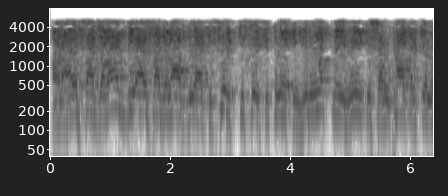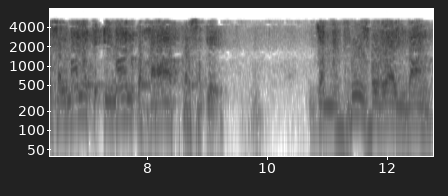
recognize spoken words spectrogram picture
اور ایسا جواب دیا ایسا جواب دیا کہ پھر کسی فتنے کی ہمت نہیں ہوئی کہ سر اٹھا کر کے مسلمانوں کے ایمان کو خراب کر سکے۔ جب محفوظ ہو گیا ایمان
